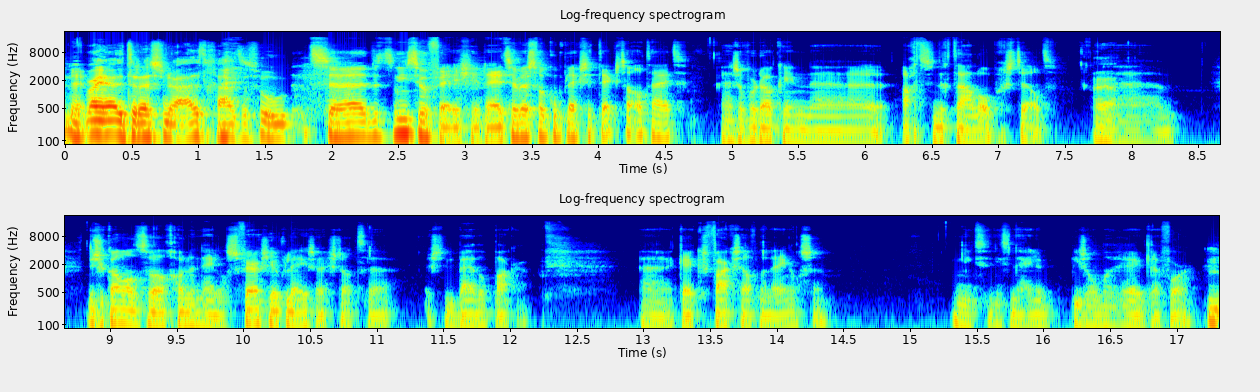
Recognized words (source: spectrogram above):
nee. waar jouw interesse naar uitgaat. Dus hoe, Het is, eh, het is niet zo'n feestje. Nee, het zijn best wel complexe teksten altijd. En ze worden ook in eh 28 talen opgesteld. oh ja. Ehm, dus je kan altijd wel gewoon een Nederlandse versie ook lezen als je, dat, eh, als je die bij wil pakken. Eh, kijk vaak zelf naar de Engelse. Niet, niet een hele bijzondere reden daarvoor. Hm.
